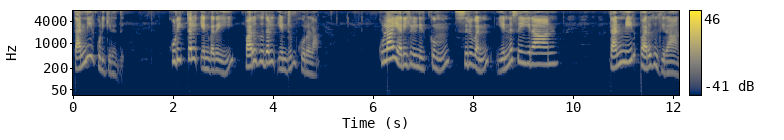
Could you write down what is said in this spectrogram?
தண்ணீர் குடிக்கிறது. குடித்தல் என்பதை பருகுதல் என்றும் கூறலாம். குழாய் அருகில் நிற்கும் சிறுவன் என்ன செய்கிறான்? தண்ணீர் பருகுகிறான்.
